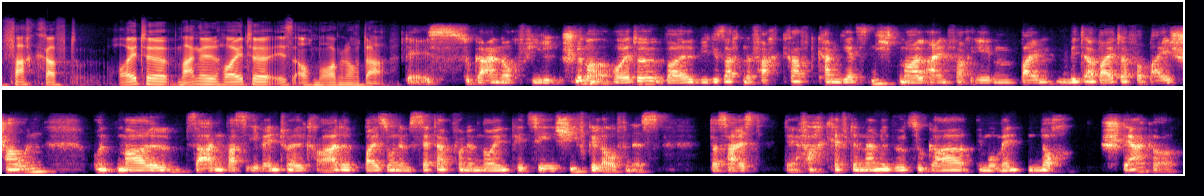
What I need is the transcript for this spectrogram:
Fachkraft Fachkraft heute, Mangel heute ist auch morgen noch da. Der ist sogar noch viel schlimmer heute, weil, wie gesagt, eine Fachkraft kann jetzt nicht mal einfach eben beim Mitarbeiter vorbeischauen und mal sagen, was eventuell gerade bei so einem Setup von einem neuen PC schiefgelaufen ist. Das heißt, der Fachkräftemangel wird sogar im Moment noch stärker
